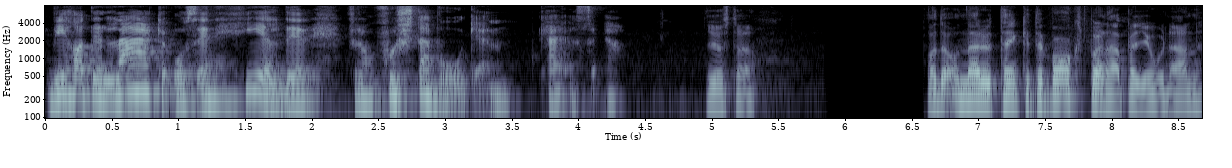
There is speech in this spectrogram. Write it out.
Vi hade lärt oss en hel del från första vågen, kan jag säga. Just det. Och, då, och när du tänker tillbaka på den här perioden,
